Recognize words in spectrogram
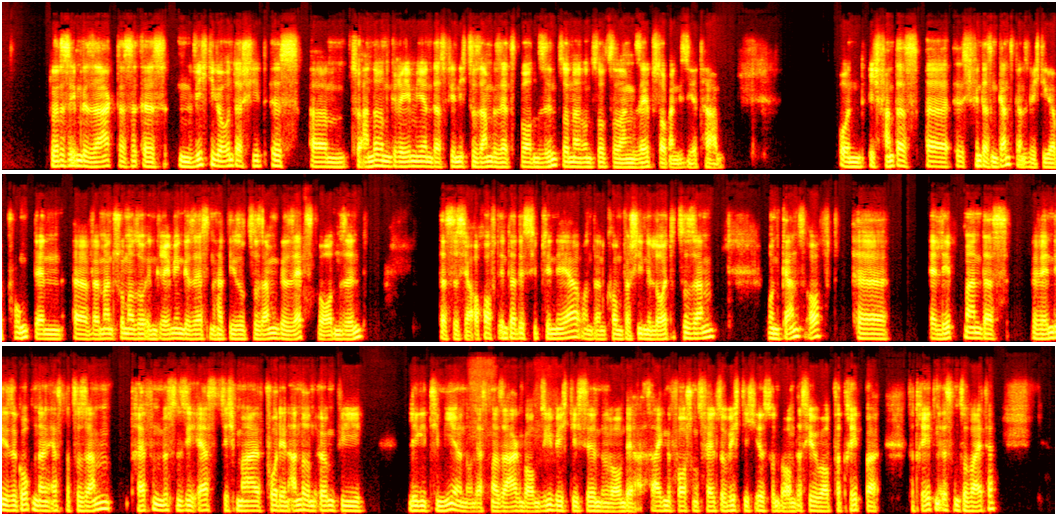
du hattest eben gesagt, dass es ein wichtiger Unterschied ist ähm, zu anderen Gremien, dass wir nicht zusammengesetzt worden sind, sondern uns sozusagen selbst organisiert haben. Und ich fand das, äh, ich finde das ein ganz, ganz wichtiger Punkt, denn äh, wenn man schon mal so in Gremien gesessen hat, die so zusammengesetzt worden sind, das ist ja auch oft interdisziplinär und dann kommen verschiedene Leute zusammen. Und ganz oft äh, erlebt man, dass wenn diese Gruppen dann erstmal zusammentreffen, müssen sie erst sich mal vor den anderen irgendwie legitimieren und erstmal sagen, warum sie wichtig sind und warum das eigene Forschungsfeld so wichtig ist und warum das hier überhaupt vertretbar, vertreten ist und so weiter.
